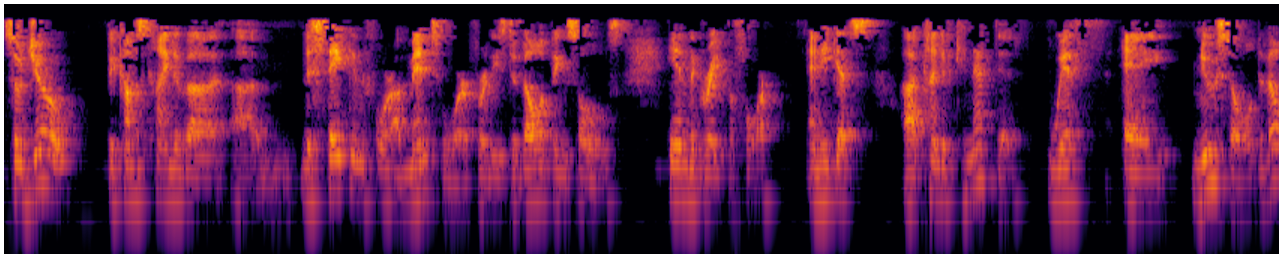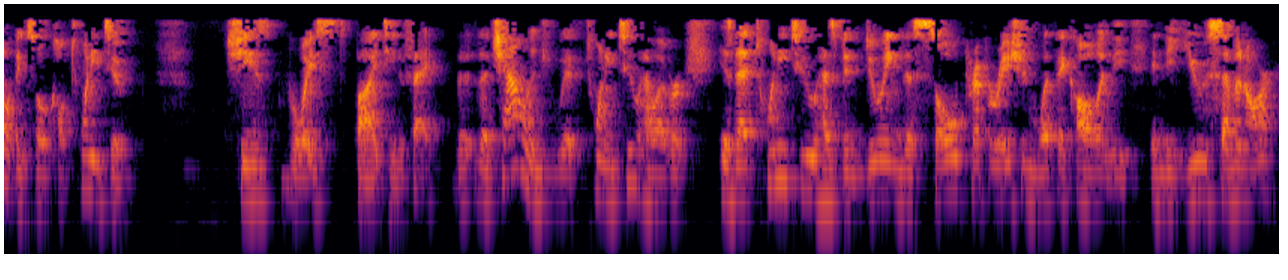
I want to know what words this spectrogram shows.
So Joe becomes kind of a, a mistaken for a mentor for these developing souls in the great before. And he gets uh, kind of connected with a new soul, developing soul called 22. She's voiced by Tina Fey. The, the challenge with 22, however, is that 22 has been doing this soul preparation, what they call in the, in the You Seminar,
